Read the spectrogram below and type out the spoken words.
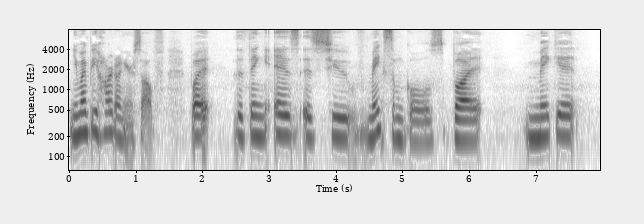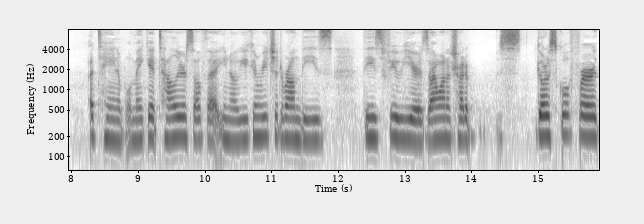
You might be hard on yourself. But the thing is, is to make some goals, but make it attainable. Make it tell yourself that, you know, you can reach it around these, these few years. I want to try to go to school for,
